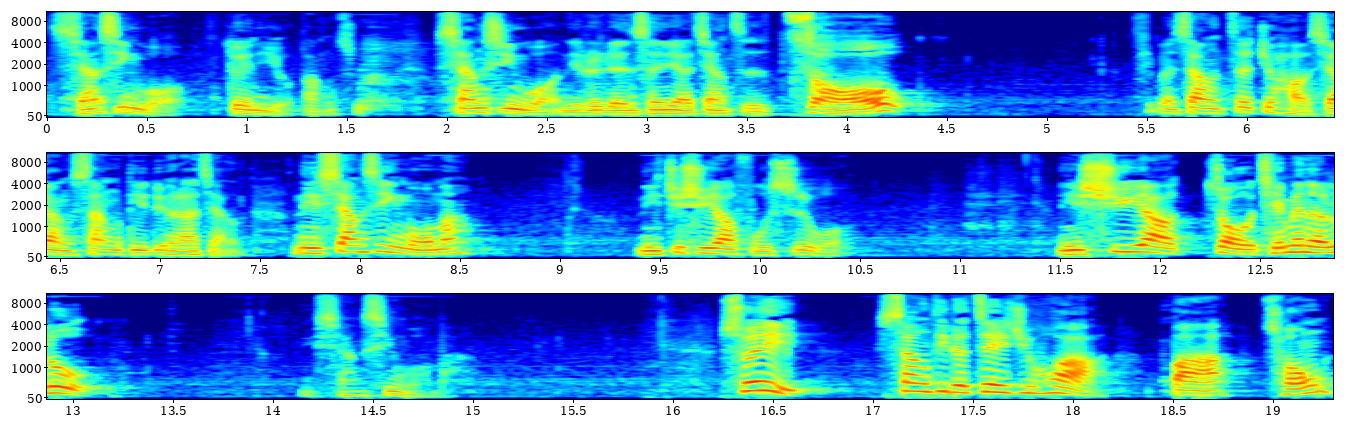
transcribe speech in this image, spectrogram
相信我，对你有帮助。相信我，你的人生要这样子走。基本上，这就好像上帝对他讲：“你相信我吗？你继续要服侍我，你需要走前面的路，你相信我吗？”所以，上帝的这句话。把从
